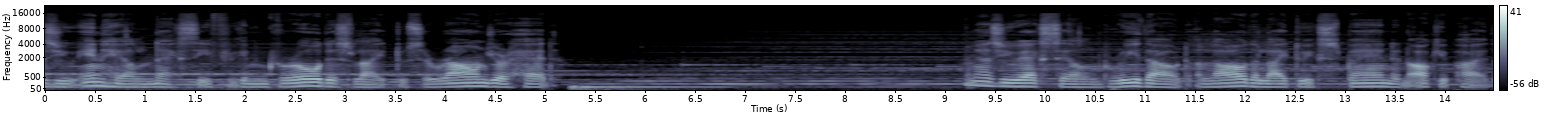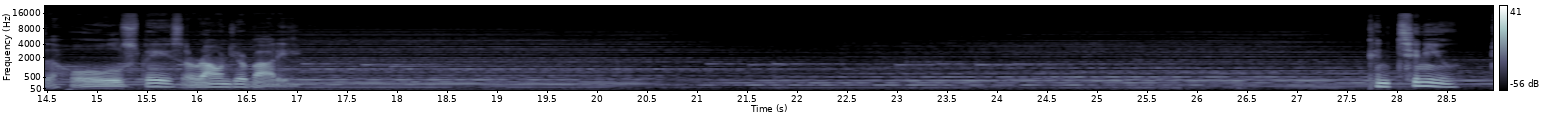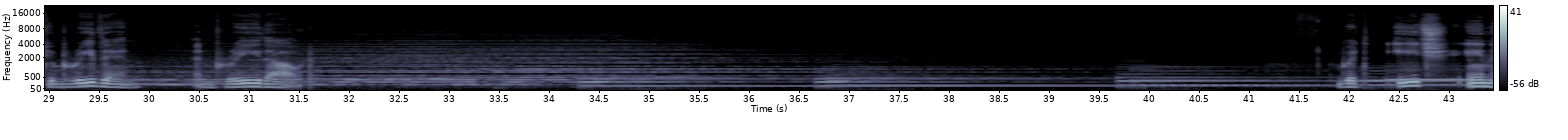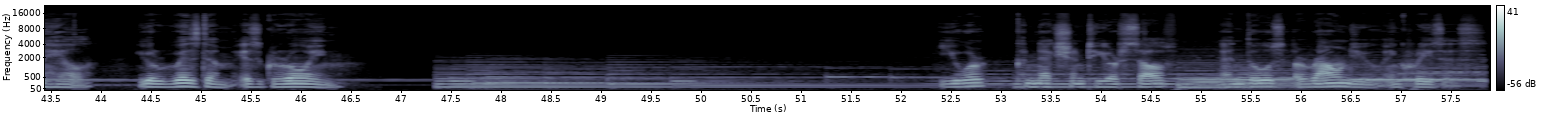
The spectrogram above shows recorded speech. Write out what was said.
As you inhale next, see if you can grow this light to surround your head And as you exhale, breathe out, allow the light to expand and occupy the whole space around your body. Continue to breathe in and breathe out. With each inhale, your wisdom is growing. Your connection to yourself and those around you increases.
